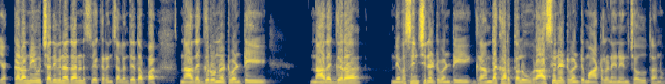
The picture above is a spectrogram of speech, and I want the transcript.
ఎక్కడ నీవు చదివినా దానిని స్వీకరించాలి. అంతే తప్ప నా దగ్గర ఉన్నటువంటి నా దగ్గర నివసించినటువంటి గ్రంథకర్తలు వ్రాసినటువంటి మాటలనే నేను చదువుతాను.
